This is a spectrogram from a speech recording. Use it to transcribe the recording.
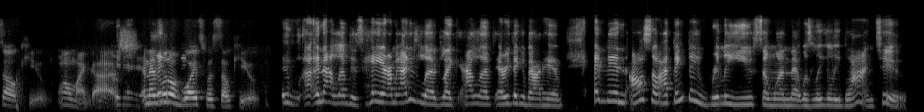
so cute. Oh my gosh. Yeah. And his little voice was so cute. And I loved his hair. I mean, I just loved like I loved everything about him. And then also I think they really used someone that was legally blind too.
